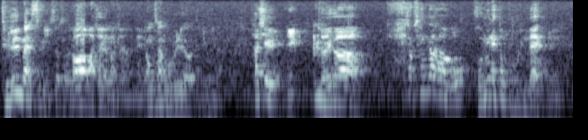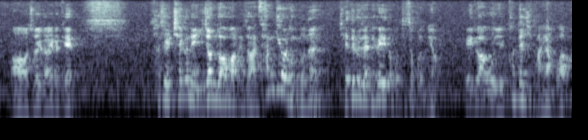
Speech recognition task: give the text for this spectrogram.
들을 말씀이 있어서 어, 맞아요, 맞아요. 네. 영상을 올려 드립니다. 사실 저희가 계속 생각하고 고민했던 부분인데 예. 어, 저희가 이렇게 사실 최근에 이전도 하고 하면서 한 3개월 정도는 제대로 된 회의도 못했었거든요. 회의도 하고 이 컨텐츠 방향과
